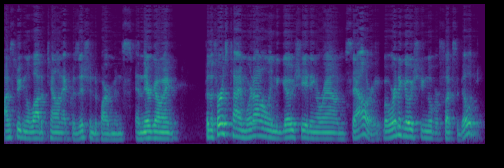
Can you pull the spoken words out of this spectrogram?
I'm speaking to a lot of talent acquisition departments, and they're going, for the first time, we're not only negotiating around salary, but we're negotiating over flexibility,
